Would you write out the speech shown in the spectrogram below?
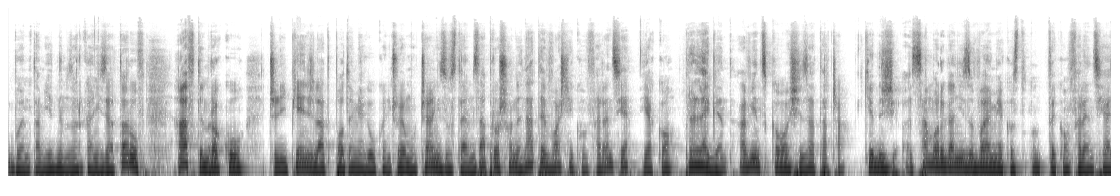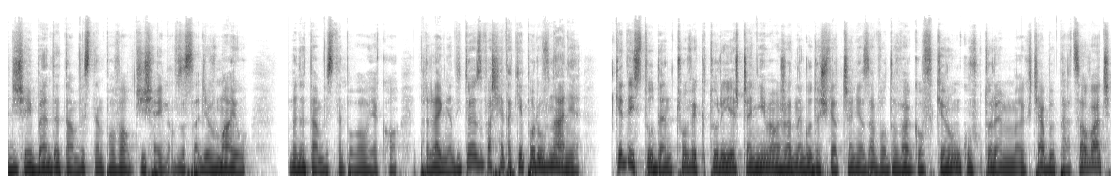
Byłem tam jednym z organizatorów, a w tym roku, czyli 5 lat po tym, jak ukończyłem uczelnię, zostałem zaproszony na tę właśnie konferencję jako prelegent, a więc koło się zatacza. Kiedyś sam organizowałem jako student tę konferencję, a dzisiaj będę tam występował, dzisiaj no w zasadzie w maju, będę tam występował jako prelegent. I to jest właśnie takie porównanie. Kiedyś student, człowiek, który jeszcze nie miał żadnego doświadczenia zawodowego w kierunku, w którym chciałby pracować,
